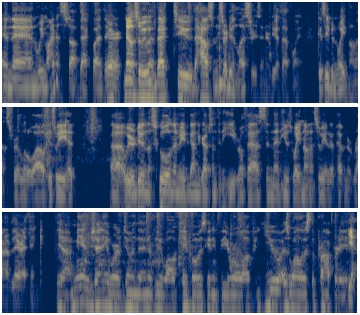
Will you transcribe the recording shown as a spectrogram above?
and then we might have stopped back by there. No, so we went back to the house and we started doing Lester's interview at that point because he'd been waiting on us for a little while because we had. Uh, we were doing the school and then we had gone to grab something to eat real fast and then he was waiting on us so we ended up having to run over there i think Yeah, me and Jenny were doing the interview while Capo was getting B-roll of you as well as the property. Yeah,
